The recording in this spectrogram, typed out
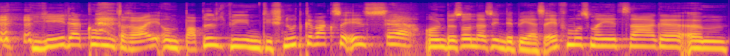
jeder kommt rein und babbelt, wie ihm die Schnut gewachsen ist. Ja. Und besonders in der BSF muss man jetzt sagen, ähm,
